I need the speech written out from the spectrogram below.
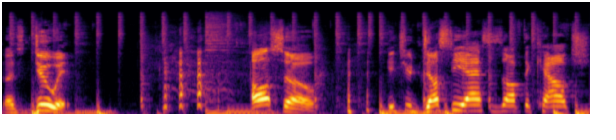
Let's do it. also, get your dusty asses off the couch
